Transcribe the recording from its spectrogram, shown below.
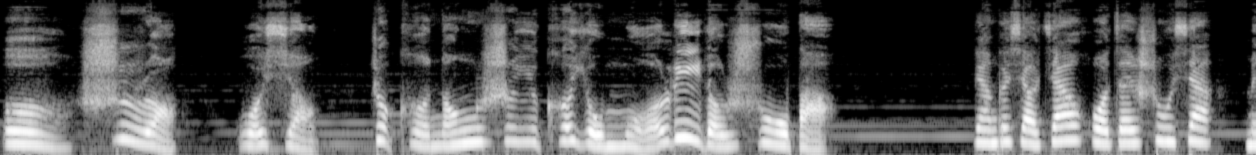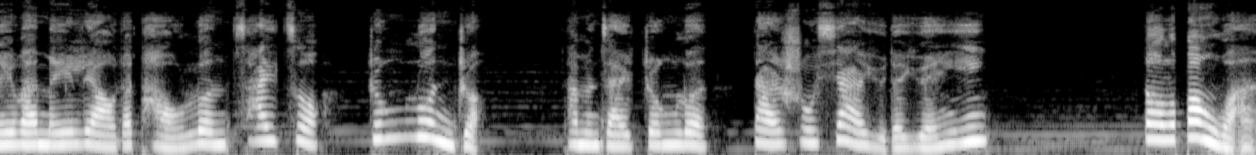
呃，是啊，我想。”这可能是一棵有魔力的树吧？两个小家伙在树下没完没了的讨论、猜测、争论着。他们在争论大树下雨的原因。到了傍晚，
